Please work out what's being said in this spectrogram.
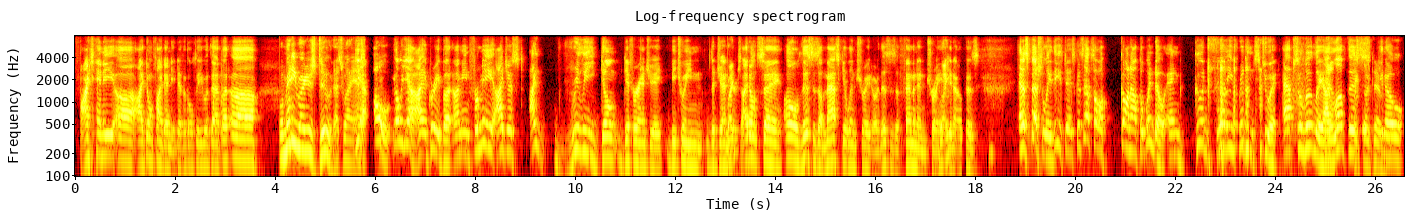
find any uh i don't find any difficulty with that but uh Well, many writers do. That's why I asked. yeah oh oh yeah i agree but i mean for me i just i really don't differentiate between the genders i don't say oh this is a masculine trait or this is a feminine trait Right. you know because and especially these days because that's all gone out the window and good bloody riddance to it. Absolutely. I love this think so you know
